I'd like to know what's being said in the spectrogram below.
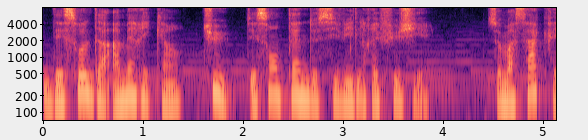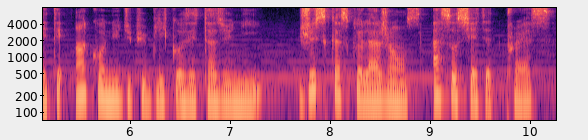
des soldats américains tuent des centaines de civils réfugiés. Ce massacre était inconnu du public aux États-Unis jusqu'à ce que l'agence Associated Press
